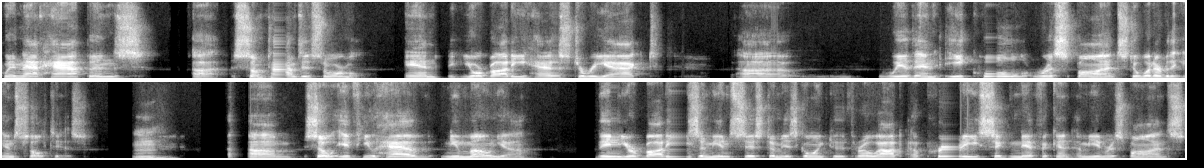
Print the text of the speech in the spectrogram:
when that happens uh, sometimes it's normal and your body has to react uh, with an equal response to whatever the insult is. Mm. Um, so if you have pneumonia, then your body's immune system is going to throw out a pretty significant immune response,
